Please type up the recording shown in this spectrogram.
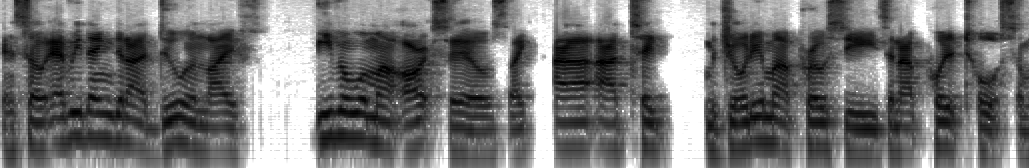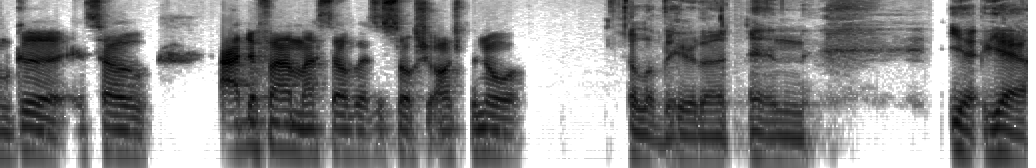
And so everything that I do in life, even with my art sales, like I, I take majority of my proceeds and I put it towards some good. And so I define myself as a social entrepreneur. I love to hear that. And yeah, yeah,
